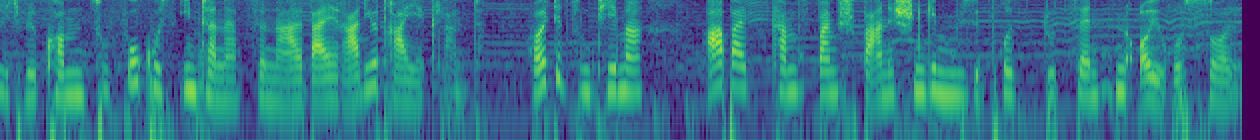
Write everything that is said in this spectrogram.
Herzlich willkommen zu Fokus International bei Radio Dreieckland. Heute zum Thema Arbeitskampf beim spanischen Gemüseproduzenten Eurosol.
